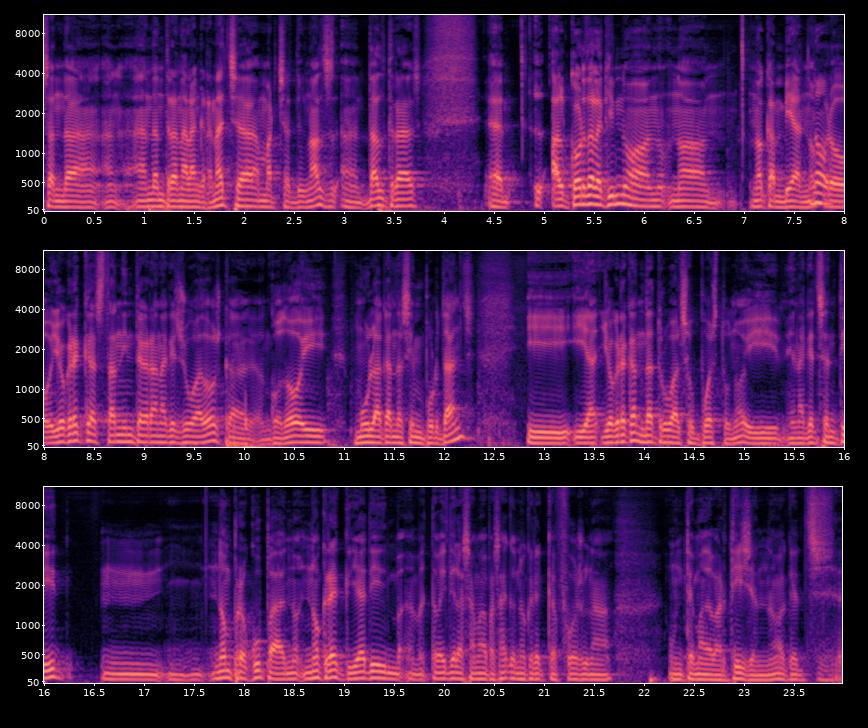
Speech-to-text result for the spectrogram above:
s'han de, han d'entrenar l'engranatge, han marxat eh, d'altres. Eh, el cor de l'equip no, no, no, no ha canviat, no? no? però jo crec que estan integrant aquests jugadors, que Godoy, Mula, que han de ser importants, i, i jo crec que han de trobar el seu puesto, no? i en aquest sentit no em preocupa, no, no crec, ja t'ho vaig dir la setmana passada que no crec que fos una, un tema de vertigen, no? aquests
